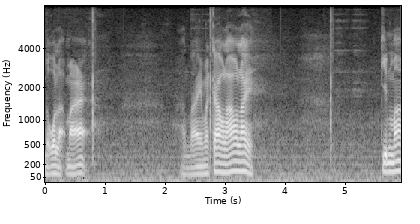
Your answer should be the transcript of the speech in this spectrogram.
โดนละมา อะไรมาก้าวร้วอะไร กินมา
